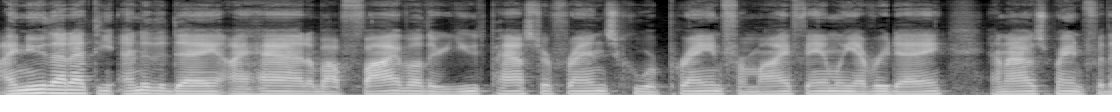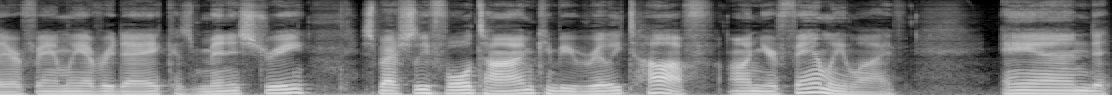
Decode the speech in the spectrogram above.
I knew that at the end of the day, I had about five other youth pastor friends who were praying for my family every day, and I was praying for their family every day because ministry, especially full time, can be really tough on your family life. And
